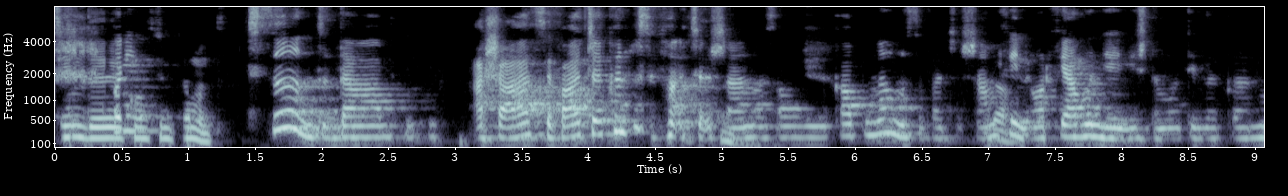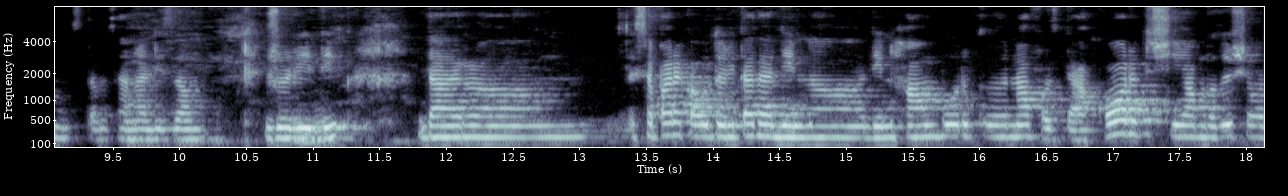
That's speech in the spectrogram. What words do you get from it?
Țin de păi, consimțământ. Sunt, dar așa se face, că nu se face așa, nu? sau în capul meu nu se face așa. Da. În fine, or fi având ei niște motive că nu stăm să analizăm juridic, dar uh, se pare că autoritatea din, uh, din Hamburg n-a fost de acord și am văzut și o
